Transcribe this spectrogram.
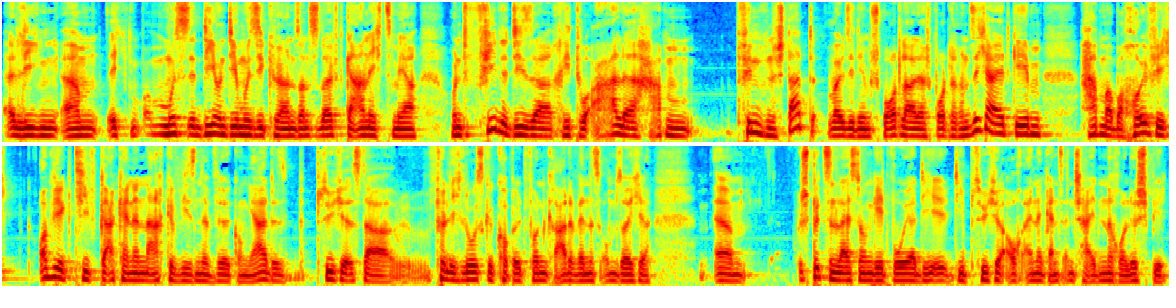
äh, liegen. Ähm, ich muss die und die Musik hören, sonst läuft gar nichts mehr. Und viele dieser Rituale haben finden statt, weil sie dem Sportler, der Sportlerin Sicherheit geben, haben aber häufig objektiv gar keine nachgewiesene Wirkung. Ja, die Psyche ist da völlig losgekoppelt von, gerade wenn es um solche ähm, Spitzenleistungen geht, wo ja die, die Psyche auch eine ganz entscheidende Rolle spielt.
